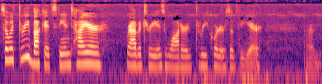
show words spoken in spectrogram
So with three buckets, the entire rabbitry is watered three quarters of the year. Um,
